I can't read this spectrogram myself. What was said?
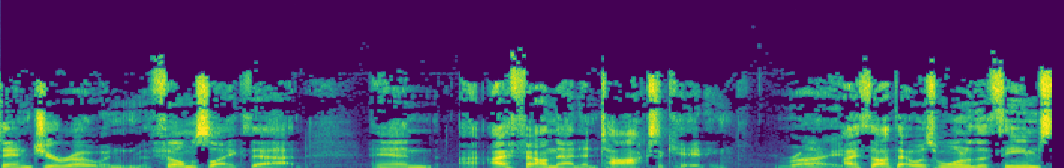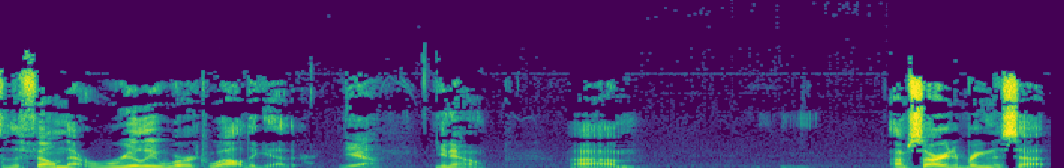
Sanjuro and films like that. And I, I found that intoxicating. Right. I thought that was one of the themes of the film that really worked well together. yeah. You know, um, I'm sorry to bring this up.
